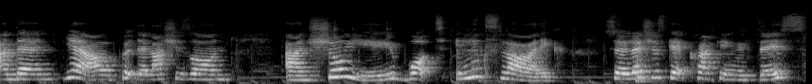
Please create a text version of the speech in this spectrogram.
and then yeah I'll put the lashes on and show you what it looks like. So let's just get cracking with this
